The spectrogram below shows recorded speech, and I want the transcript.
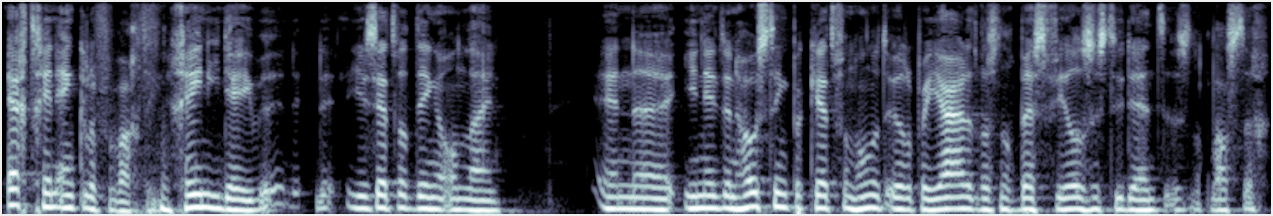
echt geen enkele verwachting. Geen idee. Je zet wat dingen online. En eh, je neemt een hostingpakket van 100 euro per jaar. Dat was nog best veel als een student. Dat is nog lastig.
